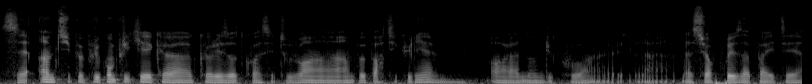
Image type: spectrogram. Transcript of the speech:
c'est un petit peu plus compliqué que, que les autres quoi. C'est toujours un, peu particulier. Voilà donc du coup euh, la, la surprise n'a pas été euh,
